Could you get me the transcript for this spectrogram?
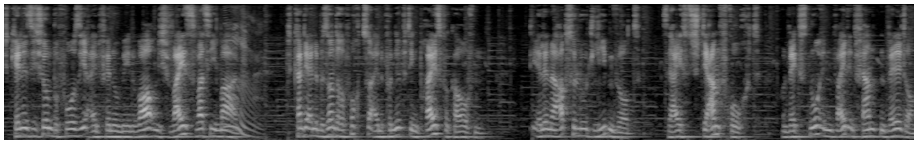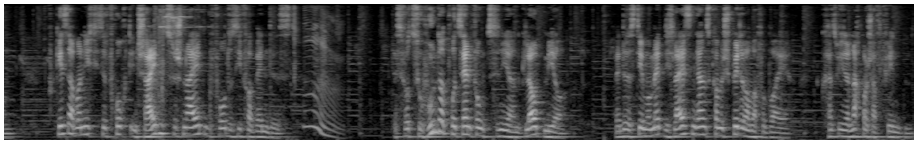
Ich kenne sie schon, bevor sie ein Phänomen war und ich weiß, was sie mag. Ich kann dir eine besondere Frucht zu einem vernünftigen Preis verkaufen, die Elena absolut lieben wird. Sie heißt Sternfrucht und wächst nur in weit entfernten Wäldern. Vergiss aber nicht, diese Frucht in Scheiben zu schneiden, bevor du sie verwendest. Es wird zu 100% funktionieren, glaub mir. Wenn du es dir im Moment nicht leisten kannst, komme ich später nochmal vorbei. Du kannst mich in der Nachbarschaft finden.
